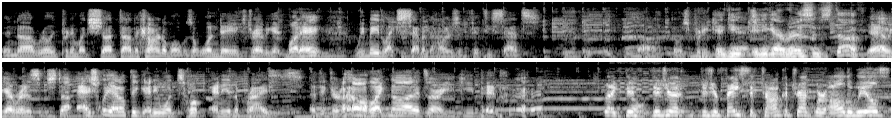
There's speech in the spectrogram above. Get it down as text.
and uh, really pretty much shut down the carnival. It was a one day extravagant, but hey, we made like seven dollars and fifty cents. So it was pretty And you and you got rid of some stuff. Yeah, we got rid of some stuff. Actually, I don't think anyone took any of the prizes. I think they're all like, no, that's all right. You keep it. Like, did, did you did you face the Tonka truck where all the wheels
